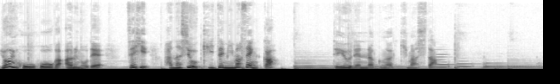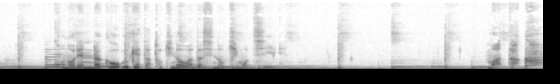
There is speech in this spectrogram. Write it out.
良い方法があるのでぜひ話を聞いてみませんか？っていう連絡が来ました。この連絡を受けた時の私の気持ち。またか。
